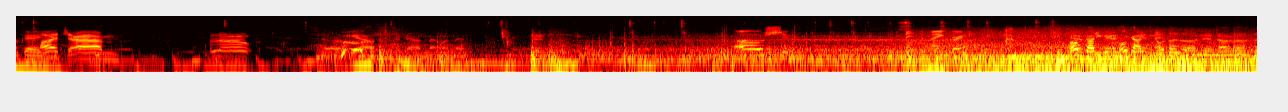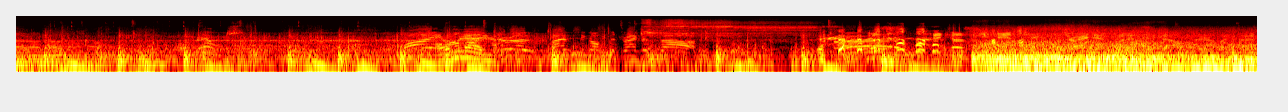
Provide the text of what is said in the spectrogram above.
Okay, Hi, Jam. Hello. so yeah, I'll shoot it down that one then. Oh shoot. I Made them angry. Oh god. Oh god. getting No no no no no no no no no no. Why Oh, are man. my arrows bouncing off the dragon's arse? Uh, because you can't shoot the dragon when it's down there like that.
